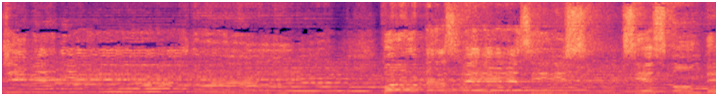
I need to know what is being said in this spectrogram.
de menino, quantas vezes se escondeu,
